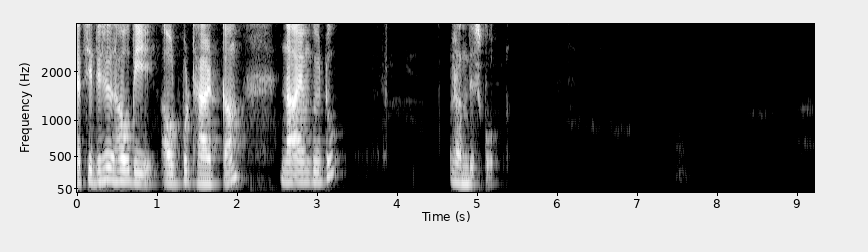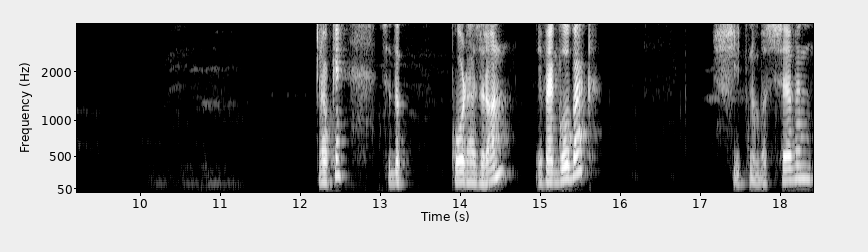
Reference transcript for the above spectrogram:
Let's see, this is how the output had come. Now I'm going to run this code. okay so the code has run if I go back sheet number 7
